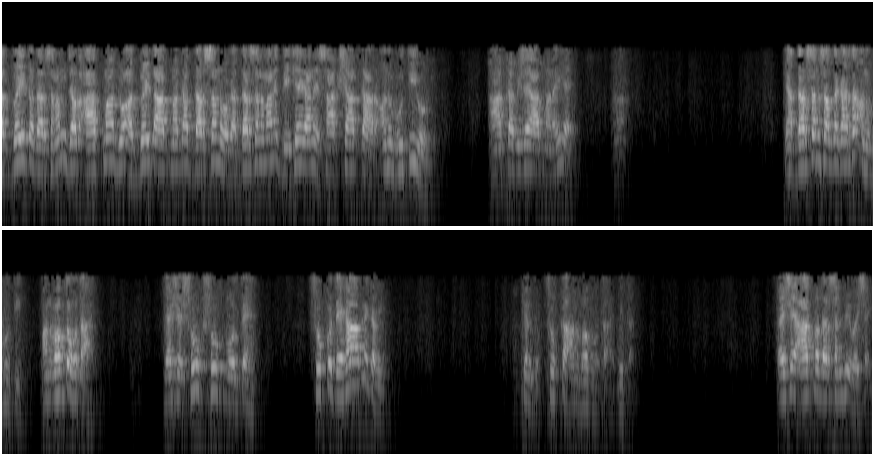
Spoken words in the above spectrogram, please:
अद्वैत दर्शनम, जब आत्मा जो अद्वैत आत्मा का दर्शन होगा, दर्शन माने दिखेगा नहीं, साक्षात्कार, अनुभूति होगी। आँख का विषय आत्मा नहीं है। यहाँ दर्शन शब्द का अर्थ अनुभूति, अनुभव तो होता है। जैसे सुख सुख बोलते हैं। सुख को देखा आपने कभी? किंतु सुख का अनुभव होता है भीतर। ऐसे आत्मदर्शन भी वैसा ही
